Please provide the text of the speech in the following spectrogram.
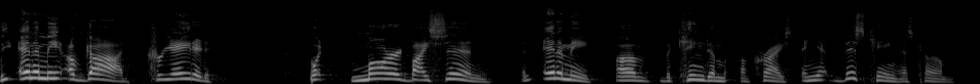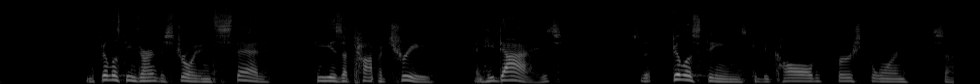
The enemy of God, created, but marred by sin, an enemy of the kingdom of Christ. And yet this king has come. And the Philistines aren't destroyed. Instead, he is atop a tree and he dies so that Philistines could be called firstborn sons.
